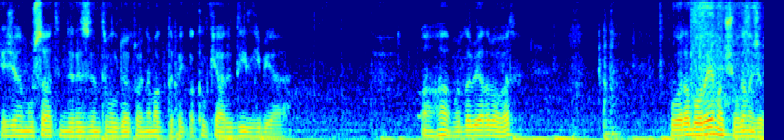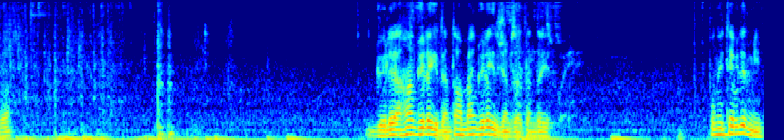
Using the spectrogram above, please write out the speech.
Gecenin bu saatinde Resident Evil 4 oynamak da pek akıl kârı değil gibi ya. Aha burada bir araba var. Bu araba oraya mı açıyor lan acaba? Göle, aha göle giden. Tamam ben göle gideceğim zaten dayı. Bunu itebilir miyim?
